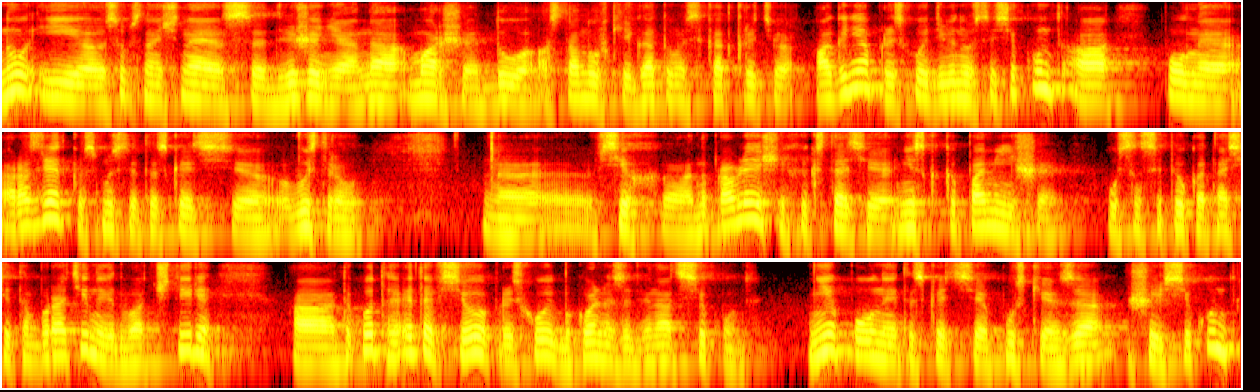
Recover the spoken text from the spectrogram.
Ну и, э, собственно, начиная с движения на марше до остановки и готовности к открытию огня происходит 90 секунд, а полная разрядка, в смысле, так сказать, э, выстрел э, всех направляющих, и, кстати, несколько поменьше у Санцепека относительно Буратино, их 24, а, так вот, это все происходит буквально за 12 секунд. Не полные, так сказать, пуски за 6 секунд,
